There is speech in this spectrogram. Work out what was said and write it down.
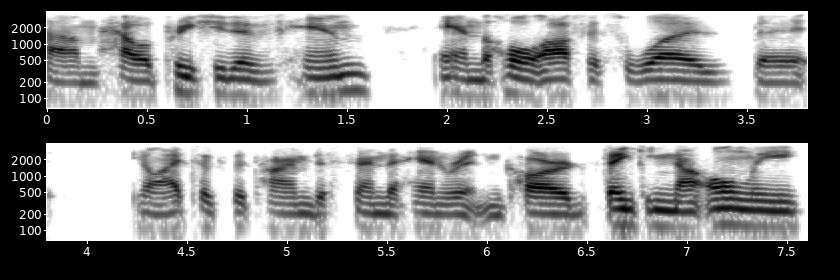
um how appreciative him and the whole office was that you know I took the time to send a handwritten card thanking not only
